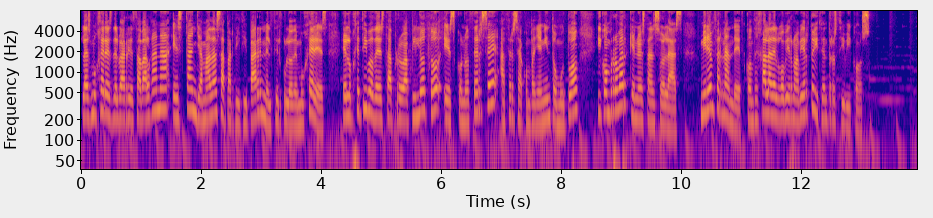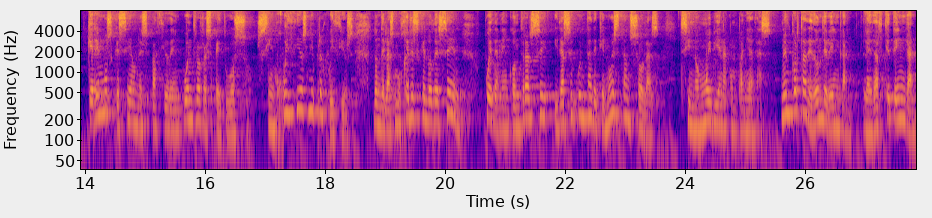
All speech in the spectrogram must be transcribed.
Las mujeres del barrio Zabalgana están llamadas a participar en el Círculo de Mujeres. El objetivo de esta prueba piloto es conocerse, hacerse acompañamiento mutuo y comprobar que no están solas. Miren Fernández, concejala del Gobierno Abierto y Centros Cívicos. Queremos que sea un espacio de encuentro respetuoso, sin juicios ni prejuicios, donde las mujeres que lo deseen puedan encontrarse y darse cuenta de que no están solas, sino muy bien acompañadas. No importa de dónde vengan, la edad que tengan,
